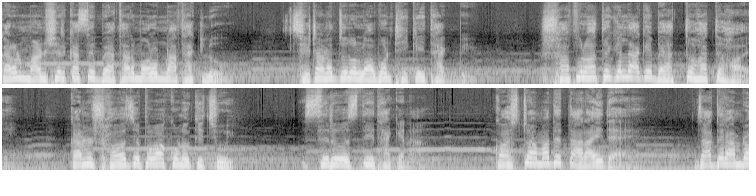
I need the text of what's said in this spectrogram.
কারণ মানুষের কাছে ব্যথার মরম না থাকলেও ছেটানোর জন্য লবণ ঠিকই থাকবে। সফল হতে গেলে আগে ব্যর্থ হতে হয়, কারণ সহজে পাওয়া কোনো কিছুই চিরস্থায়ী থাকে না। কষ্ট আমাদের তারাই দেয়, যাদের আমরা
